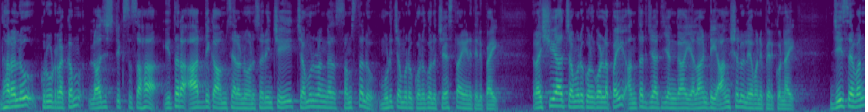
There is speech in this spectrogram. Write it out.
ధరలు క్రూడ్ రకం లాజిస్టిక్స్ సహా ఇతర ఆర్థిక అంశాలను అనుసరించి చమురు రంగ సంస్థలు ముడి చమురు కొనుగోలు చేస్తాయని తెలిపాయి. రష్యా చమురు కొనుగోళ్ళపై అంతర్జాతీయంగా ఎలాంటి ఆంక్షలు లేవని పేర్కొన్నాయి. జీ సెవెన్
